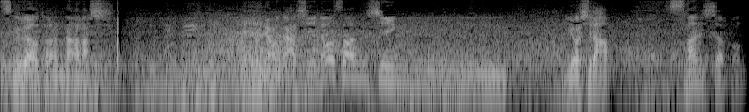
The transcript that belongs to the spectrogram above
ツーアウトランナーなし。見逃しの三振吉田。三者凡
